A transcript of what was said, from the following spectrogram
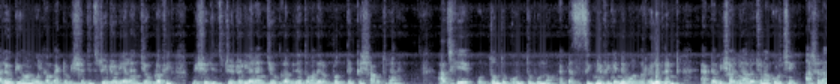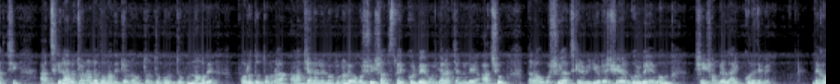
Hello everyone welcome back to Biswajit tutorial and geography Biswajit tutorial and জিওগ্রাফিতে তোমাদের প্রত্যেককে স্বাগত জানাই। আজকে অত্যন্ত গুরুত্বপূর্ণ একটা সিগনিফিকেন্ট এবং রিলেভেন্ট একটা বিষয় নিয়ে আলোচনা করছি, আশা রাখছি আজকের আলোচনাটা তোমাদের জন্য অত্যন্ত গুরুত্বপূর্ণ হবে। ফলত তোমরা আমার চ্যানেলে নতুন হলে অবশ্যই সাবস্ক্রাইব করবে এবং যারা চ্যানেলে আছো, তারা অবশ্যই আজকের ভিডিওটা শেয়ার করবে এবং সেই সঙ্গে লাইক করে দেবে। দেখো,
